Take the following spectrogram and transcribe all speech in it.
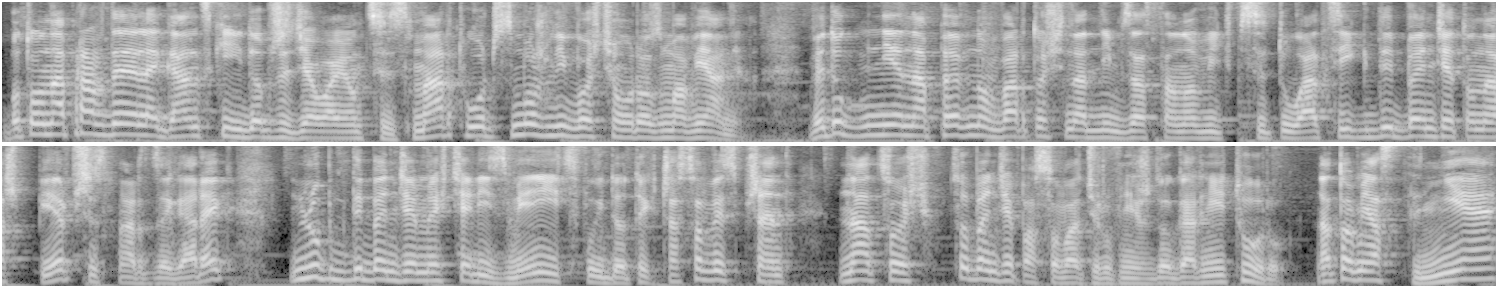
bo to naprawdę elegancki i dobrze działający smartwatch z możliwością rozmawiania. Według mnie na pewno warto się nad nim zastanowić w sytuacji, gdy będzie to nasz pierwszy smart zegarek lub gdy będziemy chcieli zmienić swój dotychczasowy sprzęt na coś, co będzie pasować również do garnituru. Natomiast nie,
